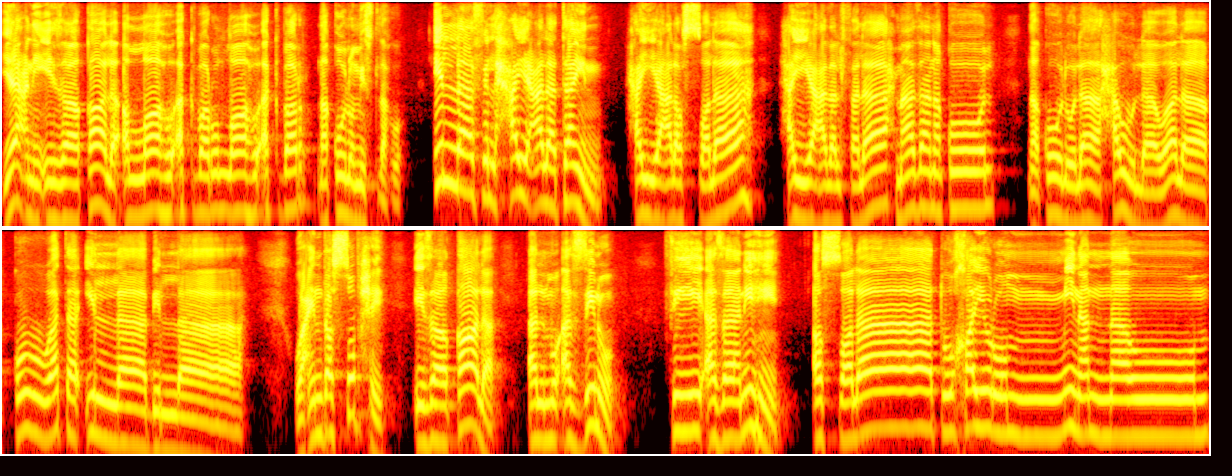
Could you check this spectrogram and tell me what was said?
يعني إذا قال الله أكبر الله أكبر نقول مثله. إلا في الحيعلتين حي على الصلاة حي على الفلاح ماذا نقول؟ نقول لا حول ولا قوة إلا بالله. وعند الصبح إذا قال المؤذن في أذانه الصلاة خير من النوم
